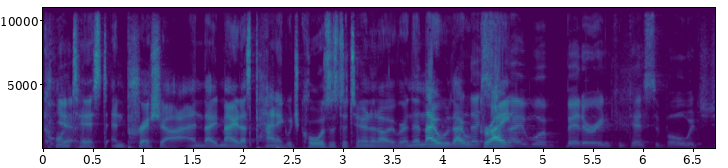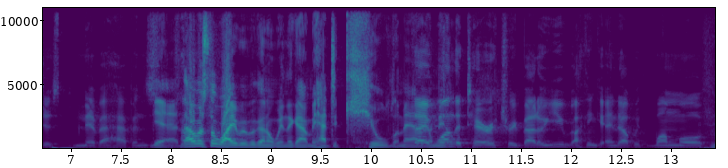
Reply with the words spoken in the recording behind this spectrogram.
contest and pressure, and they made us panic, which caused us to turn it over. And then they were they were they, great. They were better in contested ball, which just never happens. yeah, that was the way we were going to win the game. We had to kill them out They of the won the territory battle. You, I think, end up with one more.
